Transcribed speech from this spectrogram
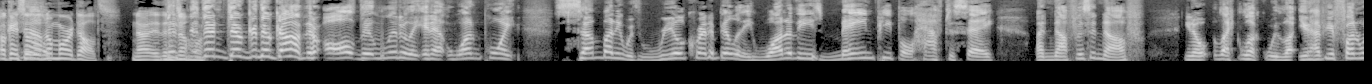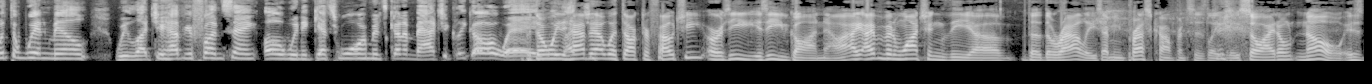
Okay, so there's no more adults. No, there's, There's- no more. they're, they're, they're gone. They're all, they're literally, and at one point, somebody with real credibility, one of these main people have to say, enough is enough. You know, like, look, we let you have your fun with the windmill. We let you have your fun saying, oh, when it gets warm, it's going to magically go away. But don't we let have you- that with Dr. Fauci, or is he is he gone now? I, I haven't been watching the uh, the the rallies. I mean, press conferences lately, so I don't know. Is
